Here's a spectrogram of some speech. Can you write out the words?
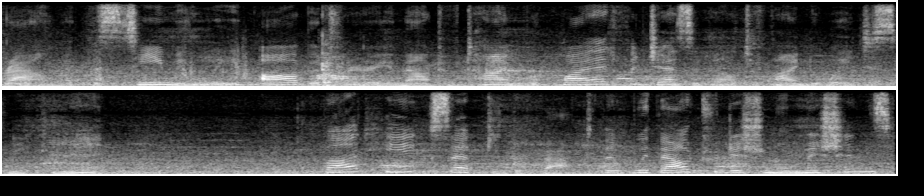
frowned at the seemingly arbitrary amount of time required for Jezebel to find a way to sneak him in. But he accepted the fact that without traditional missions,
